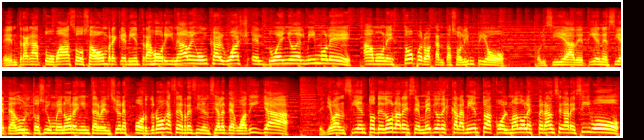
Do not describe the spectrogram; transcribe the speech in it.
Le entran a tubazos a hombre que mientras orinaba en un car wash, el dueño del mismo le amonestó, pero a cantazo limpio. Policía detiene siete adultos y un menor en intervenciones por drogas en residenciales de Aguadilla. Se llevan cientos de dólares en medio de escalamiento a Colmado La Esperanza en Arecibo.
